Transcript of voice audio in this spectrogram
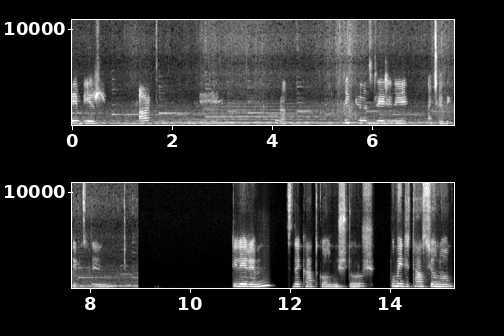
Ve bir artık içinde bırak. Ve gözlerini açabilirsin. Dilerim size katkı olmuştur. Bu meditasyonu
